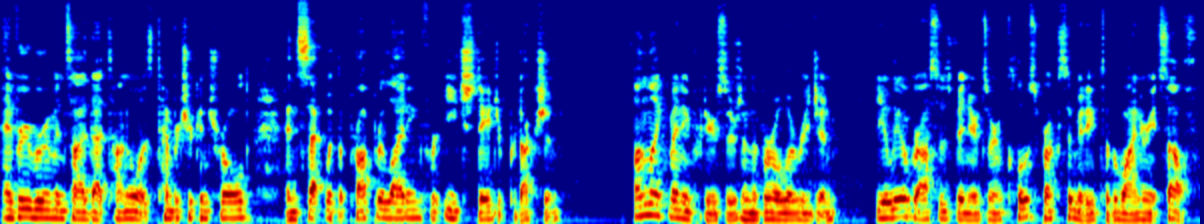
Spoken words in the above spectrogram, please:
Every room inside that tunnel is temperature controlled and set with the proper lighting for each stage of production. Unlike many producers in the Barolo region, Elio Grasso's vineyards are in close proximity to the winery itself.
